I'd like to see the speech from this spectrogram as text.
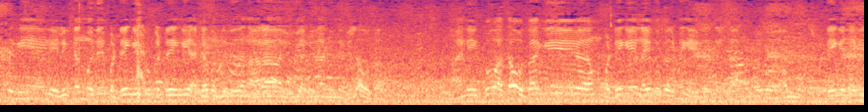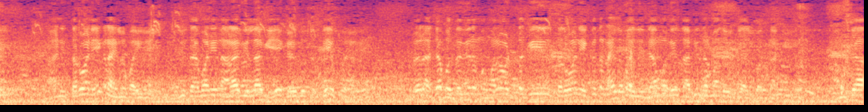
वाटतं की इलेक्शनमध्ये पटेंगे तो कटेंगे अशा पद्धतीचा नारा योगी आदित्यनाथने दिला होता. आणि तो असा होता की हम पटेंगे नाही तो कटेंगे हम पटेंगे नाही. आणि सर्वांनी एक राहिलं पाहिजे. मोदी साहेबांनी नारा दिला की एक आहे तो सेफ आहे. तर अशा पद्धतीनं मग मला वाटतं की सर्वांनी एकत्र राहिलं पाहिजे. त्यामध्ये जाती धर्माचा विषय अजिबात नाही. आमच्या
